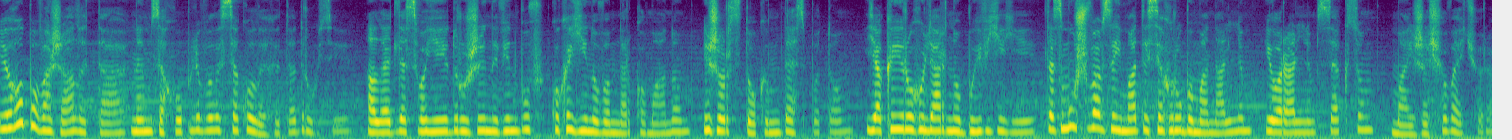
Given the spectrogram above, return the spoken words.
Його поважали та ним захоплювалися колеги та друзі. Але для своєї дружини він був кокаїновим наркоманом і жорстоким деспотом, який регулярно бив її та змушував займатися грубим анальним і оральним сексом майже щовечора.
